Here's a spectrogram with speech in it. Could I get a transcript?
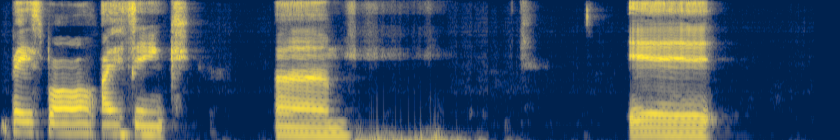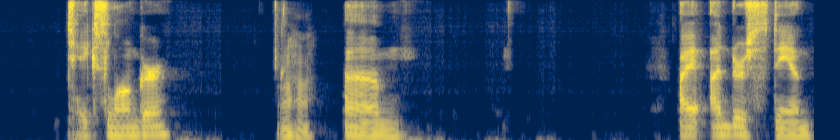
baseball. I think, um, it takes longer. Uh huh. Um, I understand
